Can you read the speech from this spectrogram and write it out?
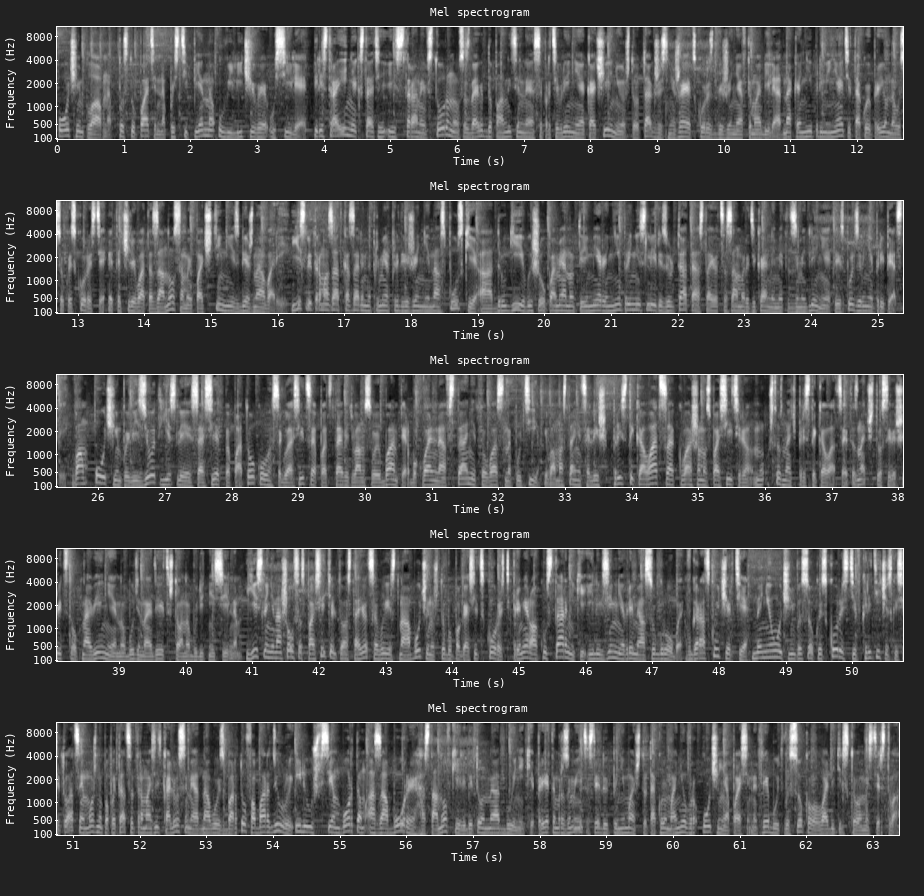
очень плавно, поступательно, постепенно увеличивая усилия. Перестроение, кстати, из стороны в сторону создает дополнительное сопротивление качению, что также снижает скорость движения автомобиля. Однако не применяйте такой прием на высокой скорости. Это чревато заносом и почти неизбежно аварии. Если тормоза отказали, например, при движении на спуске, а другие вышеупомянутые меры не принесли результата, остается самый радикальный метод замедления – это использование препятствий. Вам очень повезет, если сосед по потоку согласится подставить вам свой бампер, буквально встанет у вас на пути, и вам останется лишь пристыковаться к вашему спасителю. Ну, что значит пристыковаться? Это значит, что совершить столкновение, но будем надеяться, что оно будет не сильным. Если не нашелся спаситель, то остается выезд на обочину, чтобы погасить скорость скорость, к примеру, о кустарники или в зимнее время о сугробы. В городской черте на не очень высокой скорости в критической ситуации можно попытаться тормозить колесами одного из бортов о бордюры или уж всем бортом о заборы, остановки или бетонные отбойники. При этом, разумеется, следует понимать, что такой маневр очень опасен и требует высокого водительского мастерства.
